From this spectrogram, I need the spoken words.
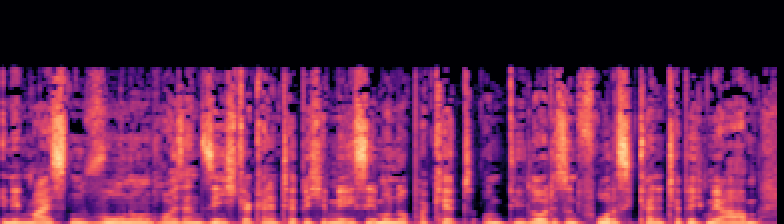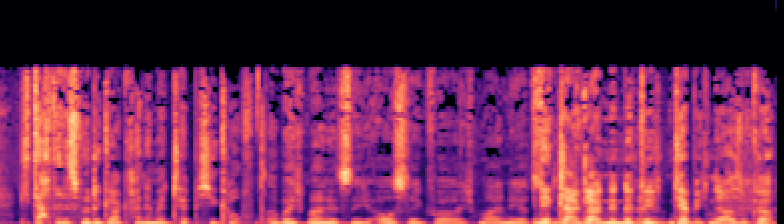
in den meisten Wohnungen, Häusern sehe ich gar keine Teppiche mehr. Ich sehe immer nur Parkett. Und die Leute sind froh, dass sie keine Teppiche mehr haben. Ich dachte, das würde gar keiner mehr Teppiche kaufen. Aber ich meine jetzt nicht auslegbar. Ich meine jetzt. Nee, klar, klar, natürlich, ein Teppich, ne? Also klar.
